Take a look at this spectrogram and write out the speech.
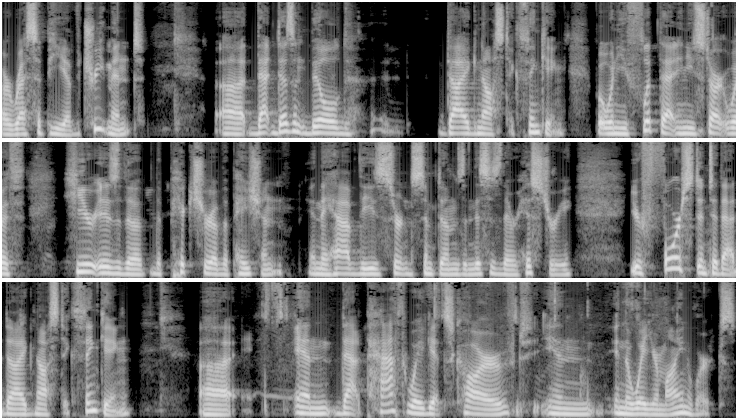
a recipe of treatment uh, that doesn't build diagnostic thinking. But when you flip that and you start with here is the the picture of a patient and they have these certain symptoms and this is their history, you're forced into that diagnostic thinking. Uh, and that pathway gets carved in in the way your mind works.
